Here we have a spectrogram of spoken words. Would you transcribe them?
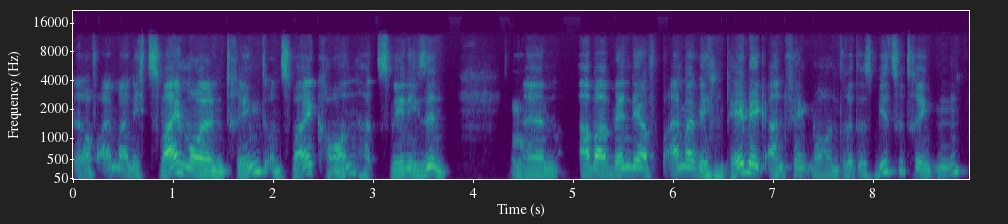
auf einmal nicht zwei Mollen trinkt und zwei Korn, hat es wenig Sinn. Mhm. Ähm, aber wenn der auf einmal wegen Payback anfängt, noch ein drittes Bier zu trinken,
